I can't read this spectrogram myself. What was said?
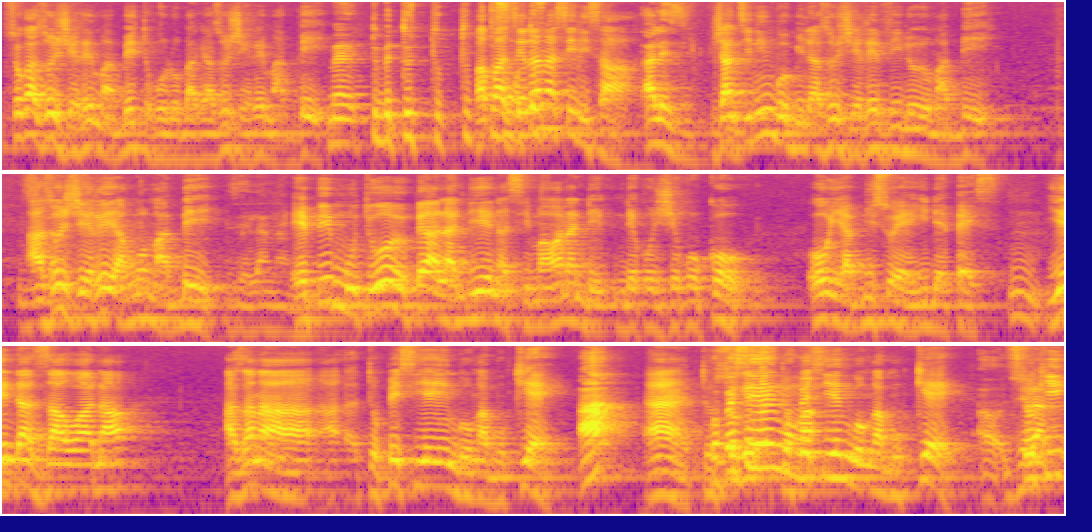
ceux qui ont géré ma B, ont géré ma B. Mais tu peux Papa, c'est là c'est ça. Allez-y. Ngobila géré ville ma B. Azo géré yango ma B. Et puis mutu oyo pe alandi na wana ndeko oyo ya biso ya IDPS. Yenda zawana aza na topesi ye ngonga mokie topesi ye ngonga? mokie soki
